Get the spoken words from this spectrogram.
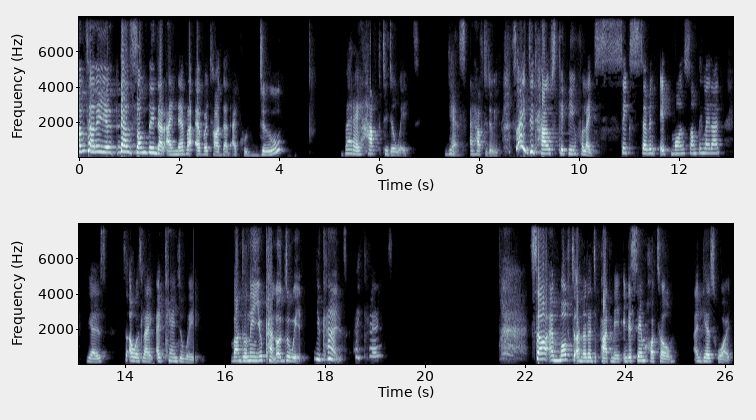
I'm telling you, that's something that I never ever thought that I could do, but I have to do it. Yes, I have to do it. So I did housekeeping for like six, seven, eight months, something like that. Yes. So I was like, I can't do it. Vandoline, you cannot do it. You can't. I can't. So I moved to another department in the same hotel. And guess what?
